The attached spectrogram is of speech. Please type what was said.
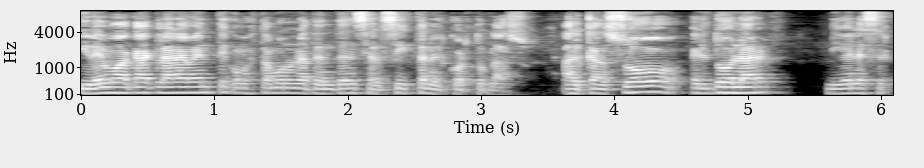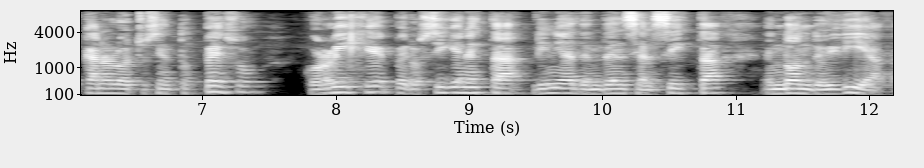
y vemos acá claramente cómo estamos en una tendencia alcista en el corto plazo. Alcanzó el dólar niveles cercanos a los 800 pesos, corrige, pero sigue en esta línea de tendencia alcista en donde hoy día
